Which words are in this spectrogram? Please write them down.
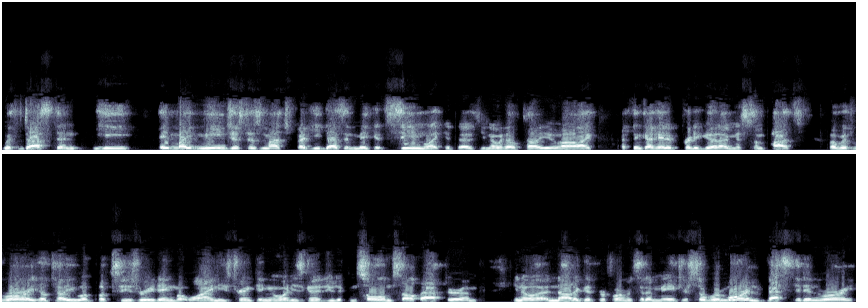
with dustin he it might mean just as much but he doesn't make it seem like it does. You know he'll tell you oh i, I think i hit it pretty good. I missed some putts. But with rory he'll tell you what books he's reading what wine he's drinking and what he's going to do to console himself after um you know not a good performance at a major. So we're more invested in rory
